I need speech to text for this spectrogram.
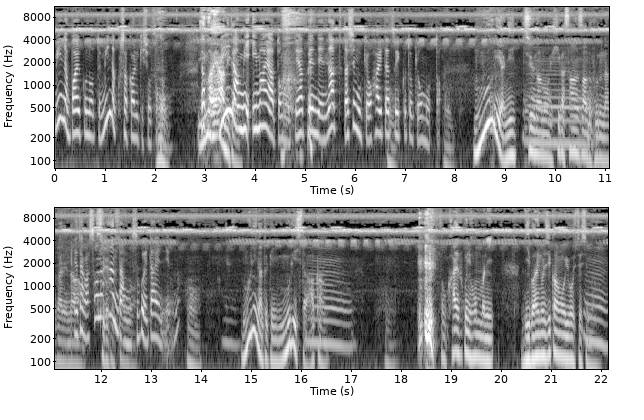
みんなバイク乗ってみんな草刈り機しょってたもん、う。んだからみんな今やと思ってやってんねんなって私も今日配達行く時思った、無理や日中のあの日がさんさんと降る中でな。いやだからその判断もすい、ごい大事よな。うん、無理な時に無理したらあかん、うん 回復にほんまに2倍の時間を要してしまう、うん。い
